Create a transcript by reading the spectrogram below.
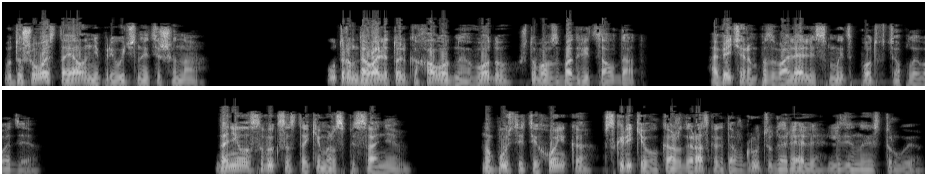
В душевой стояла непривычная тишина. Утром давали только холодную воду, чтобы взбодрить солдат, а вечером позволяли смыть пот в теплой воде. Данила свыкся с таким расписанием, но пусть и тихонько вскрикивал каждый раз, когда в грудь ударяли ледяные струи.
